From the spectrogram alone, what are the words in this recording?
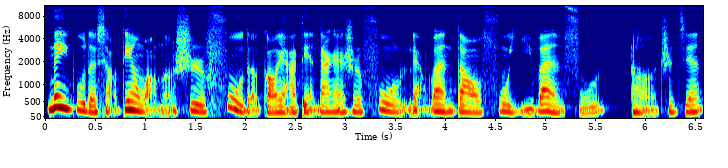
内部的小电网呢是负的高压电，大概是负两万到负一万伏呃之间。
